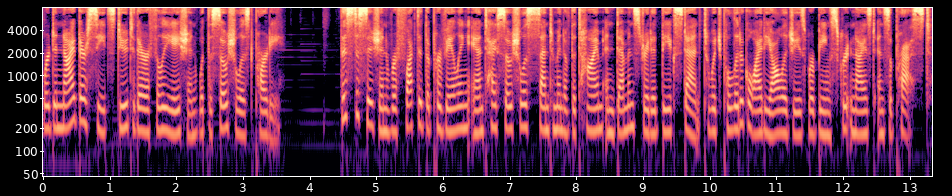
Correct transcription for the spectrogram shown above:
were denied their seats due to their affiliation with the Socialist Party. This decision reflected the prevailing anti socialist sentiment of the time and demonstrated the extent to which political ideologies were being scrutinized and suppressed.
